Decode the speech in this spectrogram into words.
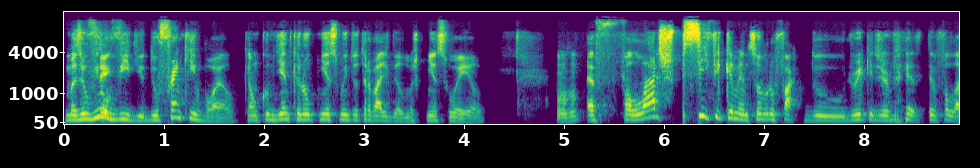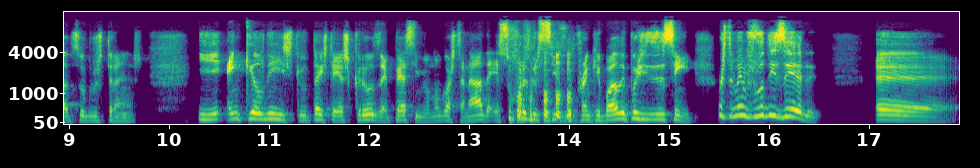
mas eu vi Sim. um vídeo do Frankie Boyle, que é um comediante que eu não conheço muito o trabalho dele, mas conheço a ele, Uhum. a falar especificamente sobre o facto do Ricky Gervais ter falado sobre os trans e em que ele diz que o texto é asqueroso, é péssimo, ele não gosta nada, é super agressivo o Frankie Boyle e depois diz assim, mas também vos vou dizer eh,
